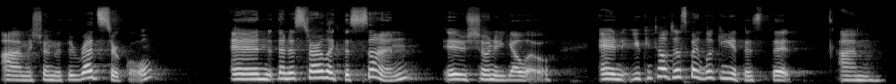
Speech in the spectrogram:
um, is shown with the red circle. And then a star like the sun is shown in yellow. And you can tell just by looking at this that um,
